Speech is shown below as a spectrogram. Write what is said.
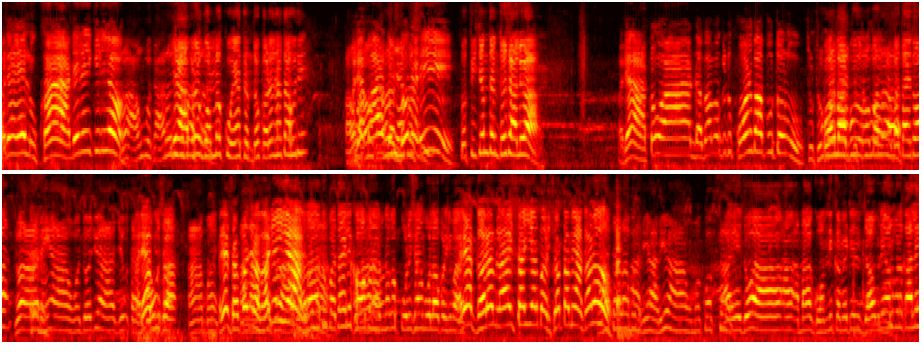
અલ્યા એ લુખા આડે નહીં કીધો આવું ગારો એટલે આપણા ગામમાં કોઈ ધંધો કરે છે ત્યાં સુધી? આવું- અલ્યા આવું કોઈ ગારો ધંધો જ હે પછી. નહીં. તો તીચમ ધંધો ચાલ્યો આ? અલ્યા આ તો આ ડબ્બામાં કીધું કોણ બાપુ તોડું કોણ બાપુ? બતાય તો જો આ નહીં આ જોજો આ જેવું થાય. આવું છે આ? સરપંચ રવા દે યાર. અરે તું બતાય એટલે ખબર પડે. નકર પોલીસ બોલાવવા પડશે મારે. ગરમ લાય છે યાર બરશો તમે આ કરો ચાલ આ બધી હારી, આ ઉમર છે. એ જો આ અમારા ગામની કમિટી જવાબ નહીં આલું કાલે?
